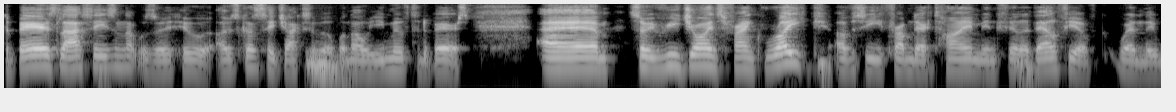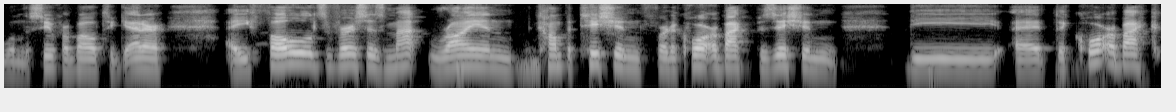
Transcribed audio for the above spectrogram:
The Bears last season. That was a, who I was going to say Jacksonville, but no, he moved to the Bears. Um, so he rejoins Frank Reich, obviously from their time in Philadelphia when they won the Super Bowl together. A Foles versus Matt Ryan competition for the quarterback position. The uh, the quarterback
